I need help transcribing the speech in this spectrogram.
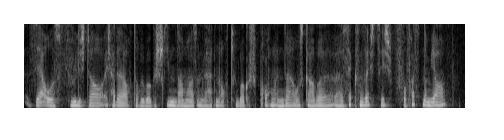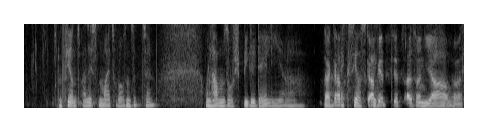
sehr ausführlich da, ich hatte auch darüber geschrieben damals und wir hatten auch darüber gesprochen in der Ausgabe äh, 66 vor fast einem Jahr am 24. Mai 2017 und haben so Spiegel Daily. Äh, da gab's, es gab jetzt, jetzt also ein Jahr oder was?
